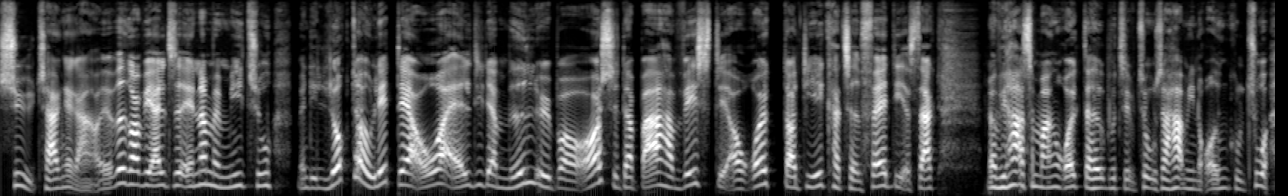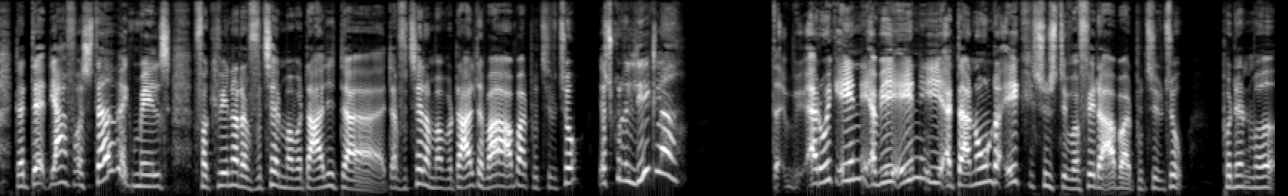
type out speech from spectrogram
syg tankegang. Og jeg ved godt, at vi altid ender med MeToo, men det lugter jo lidt derover alle de der medløbere også, der bare har vidst det, og rygter, de ikke har taget fat i og sagt, når vi har så mange rygter herude på TV2, så har vi en rådden kultur. Der, der, jeg får stadigvæk mails fra kvinder, der fortæller mig, hvor dejligt der, der fortæller mig, hvor dejligt der var at arbejde på TV2. Jeg skulle da ligeglad. Er du ikke enig? Er vi enige i, at der er nogen, der ikke synes, det var fedt at arbejde på TV2 på den måde?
